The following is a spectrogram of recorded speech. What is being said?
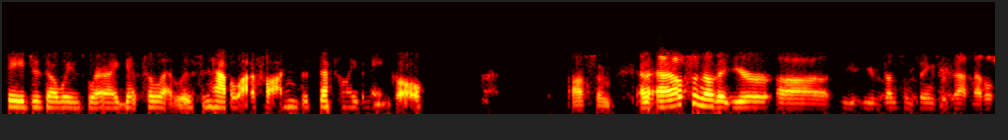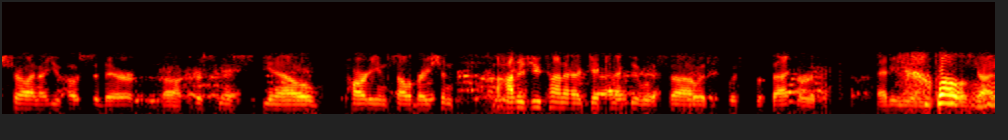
stage is always where I get to let loose and have a lot of fun. That's definitely the main goal. Awesome. And I also know that you're uh, you, you've done some things with that metal show. I know you hosted their uh, Christmas, you know, party and celebration. How did you kind of get connected with uh, with with with that group, Eddie and well, all those guys?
